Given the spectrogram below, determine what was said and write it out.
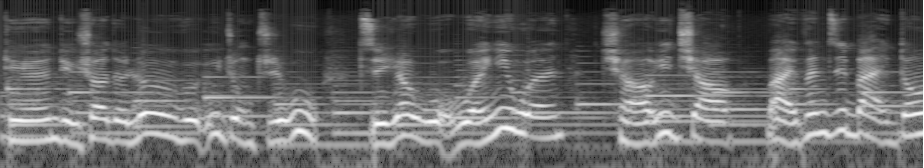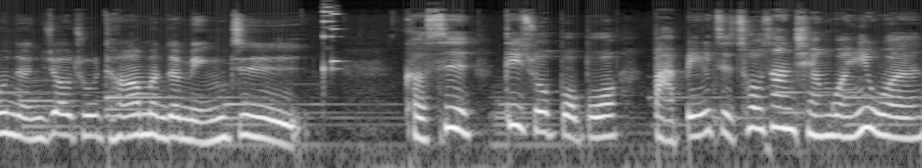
天底下的任何一种植物，只要我闻一闻、瞧一瞧，百分之百都能叫出它们的名字。可是地鼠伯伯把鼻子凑上前闻一闻，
